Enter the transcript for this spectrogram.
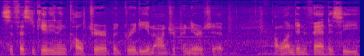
sophisticated in culture but gritty in entrepreneurship. A London fantasy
